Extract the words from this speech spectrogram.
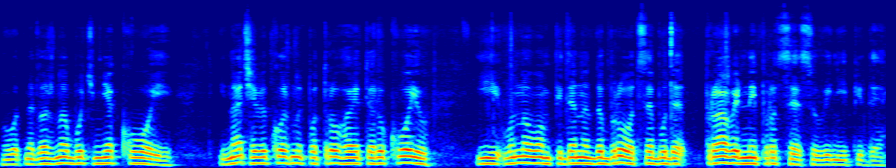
От, не должно бути м'якої. Іначе ви кожну потрогаєте рукою, і воно вам піде на добро. Це буде правильний процес у вині піде.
